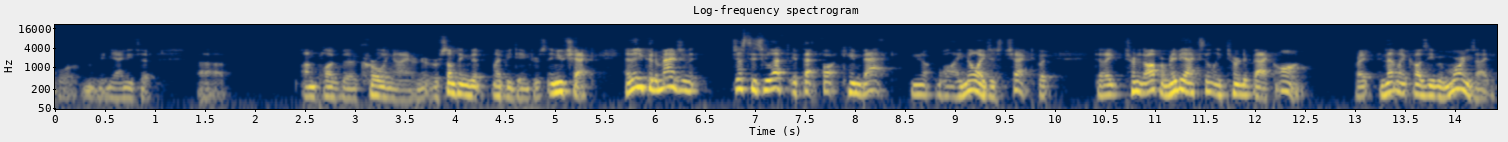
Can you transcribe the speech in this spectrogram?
or maybe I need to, uh, unplug the curling iron or something that might be dangerous, and you check. And then you could imagine, just as you left, if that thought came back, you know, well, I know I just checked, but did I turn it off? Or maybe I accidentally turned it back on, right? And that might cause even more anxiety.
